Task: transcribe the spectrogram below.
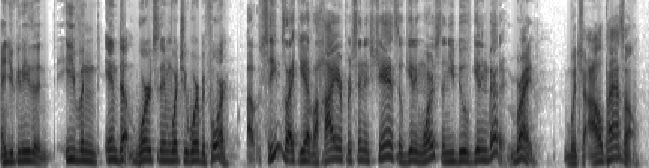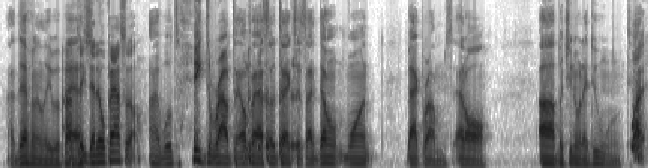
And you can either even end up worse than what you were before. Uh, seems like you have a higher percentage chance of getting worse than you do of getting better. Right. Which I'll pass on. I definitely would pass. I'll take that El Paso. I will take the route to El Paso, Texas. I don't want back problems at all. Uh, but you know what I do want? What?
